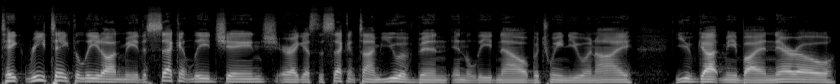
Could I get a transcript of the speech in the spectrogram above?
take retake the lead on me. The second lead change, or I guess the second time you have been in the lead now between you and I. You've got me by a narrow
